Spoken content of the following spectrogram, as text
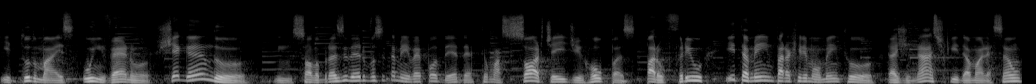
e tudo mais. O inverno chegando, em solo brasileiro, você também vai poder né, ter uma sorte aí de roupas para o frio e também para aquele momento da ginástica e da malhação,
